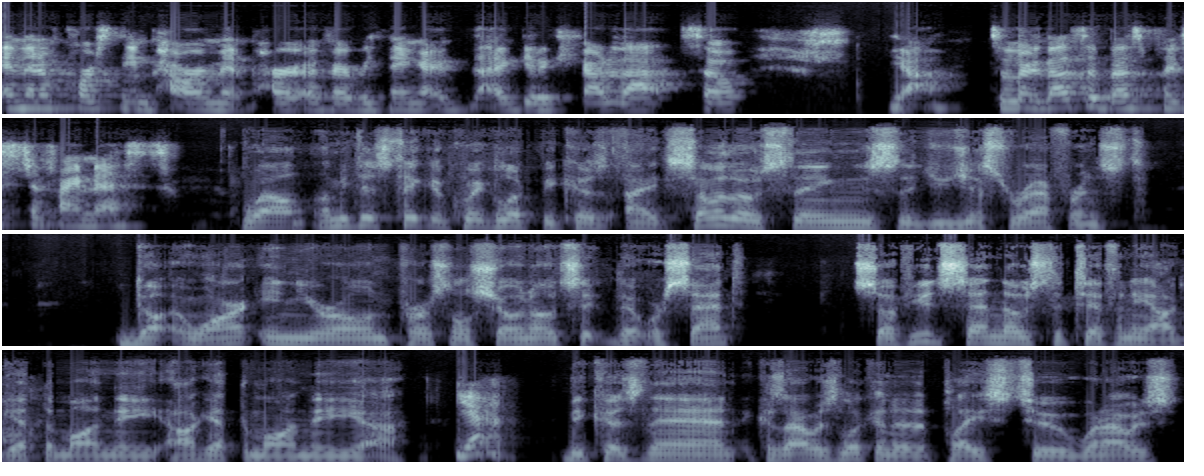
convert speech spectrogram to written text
and then of course the empowerment part of everything. I, I get a kick out of that. So yeah, so that's the best place to find us. Well, let me just take a quick look because I, some of those things that you just referenced aren't in your own personal show notes that, that were sent. So if you'd send those to Tiffany, I'll get them on the, I'll get them on the, uh, yeah, because then, because I was looking at a place to, when I was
